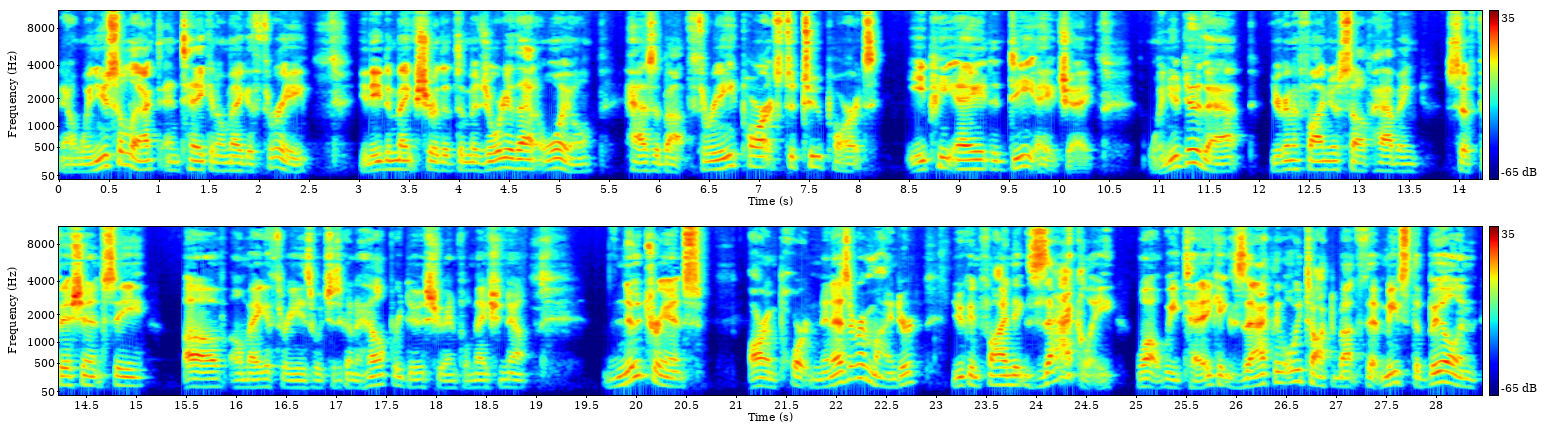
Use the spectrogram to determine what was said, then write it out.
Now, when you select and take an omega 3, you need to make sure that the majority of that oil has about three parts to two parts EPA to DHA. When you do that, you're going to find yourself having sufficiency of omega 3s, which is going to help reduce your inflammation. Now, nutrients are important. And as a reminder, you can find exactly what we take, exactly what we talked about that meets the bill and,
